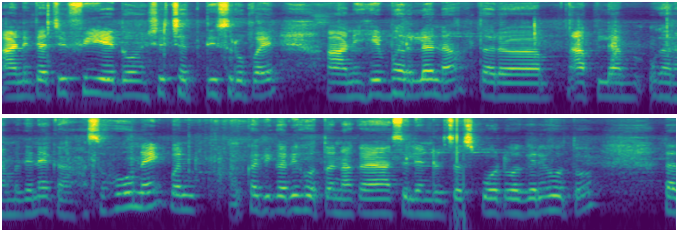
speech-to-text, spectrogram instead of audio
आणि त्याची फी आहे दोनशे छत्तीस रुपये. आणि हे भरलं ना तर आपल्या घरामध्ये नाही का असं होऊ नये पण कधी कधी होतं ना का सिलेंडरचा स्फोट वगैरे होतो. तर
